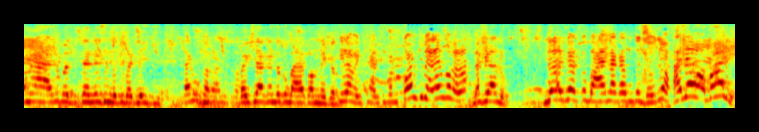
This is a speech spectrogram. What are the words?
અમે આજુ બધું જનરેશન બધું બદલાઈ ગયું. તારું કરવાનું પૈસા આગળ તો બાયો નહીં કરતો. કેટલા પૈસા પણ કોમ છું પહેલા એમ કહો દસ રૂપિયા આલું. દસ રૂપિયા તું બહાર ના કર તો જોજો આજે ભાઈ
